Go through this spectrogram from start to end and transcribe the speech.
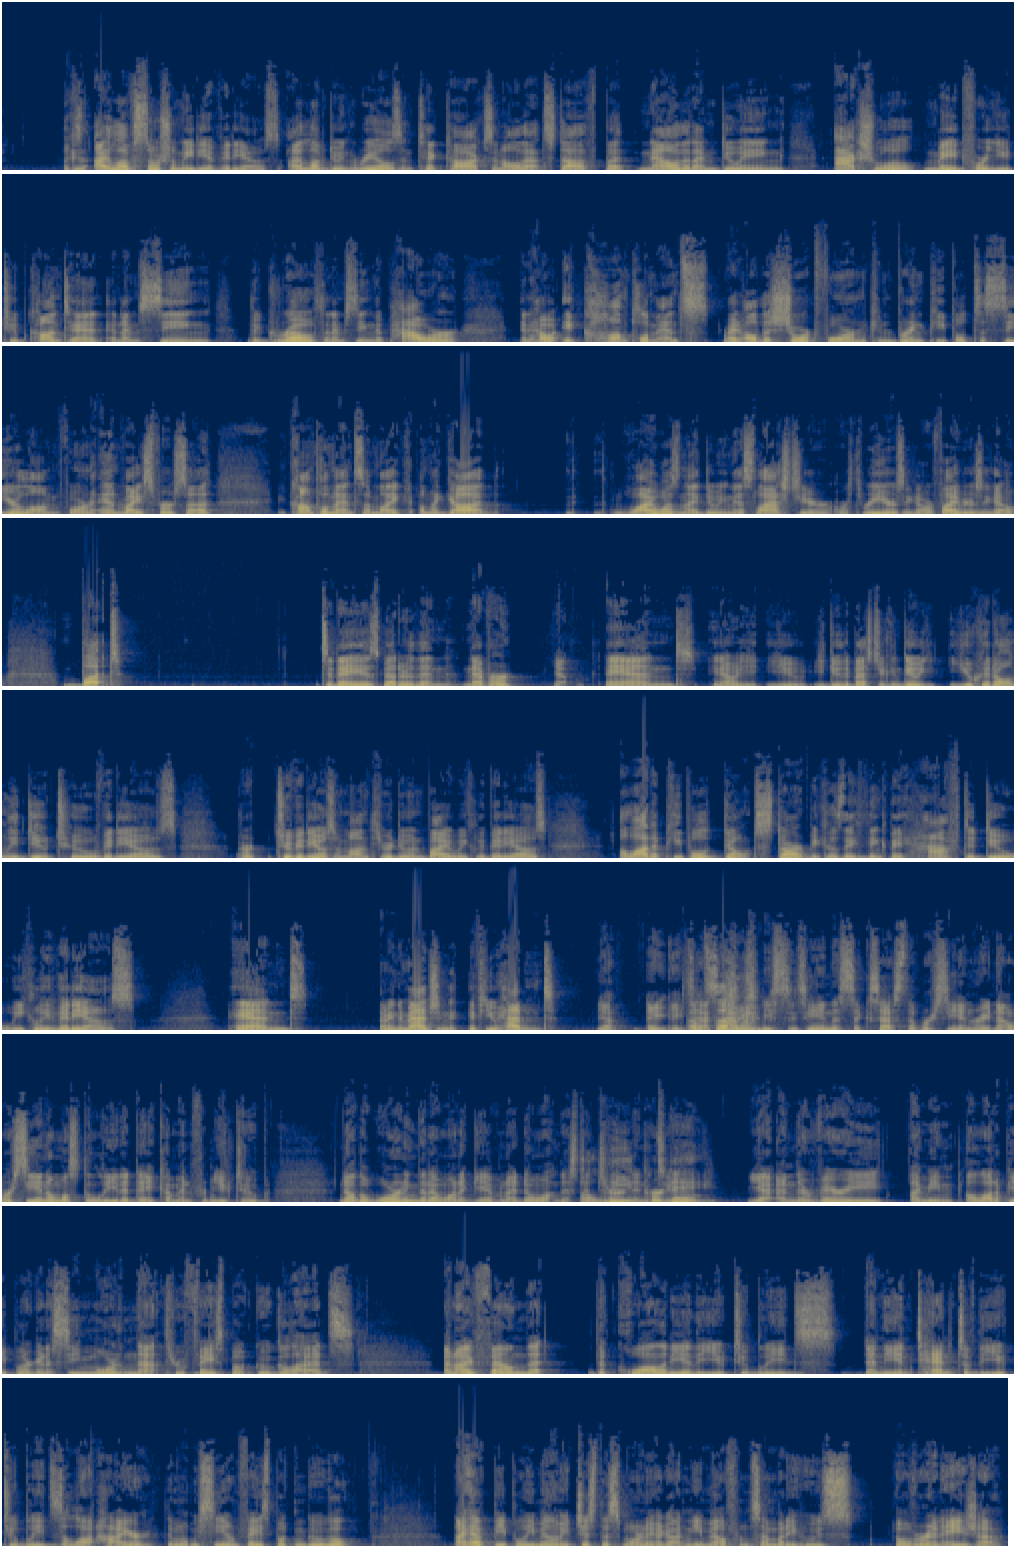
because I love social media videos, I love doing reels and TikToks and all that stuff. But now that I'm doing actual made for YouTube content and I'm seeing the growth and I'm seeing the power and how it complements, right? All the short form can bring people to see your long form and vice versa. It complements. I'm like, oh my God, why wasn't I doing this last year or three years ago or five years ago? But today is better than never. Yeah. And you know, you, you you do the best you can do. You could only do two videos or two videos a month. You were doing bi-weekly videos. A lot of people don't start because they think they have to do weekly videos. And I mean, imagine if you hadn't. Yeah, exactly. I wouldn't be seeing the success that we're seeing right now. We're seeing almost a lead a day come in from YouTube. Now, the warning that I want to give, and I don't want this to A turn lead into per day? Yeah, and they're very. I mean, a lot of people are going to see more than that through Facebook, Google Ads, and I've found that the quality of the YouTube leads and the intent of the YouTube leads is a lot higher than what we see on Facebook and Google. I have people emailing me just this morning. I got an email from somebody who's over in Asia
